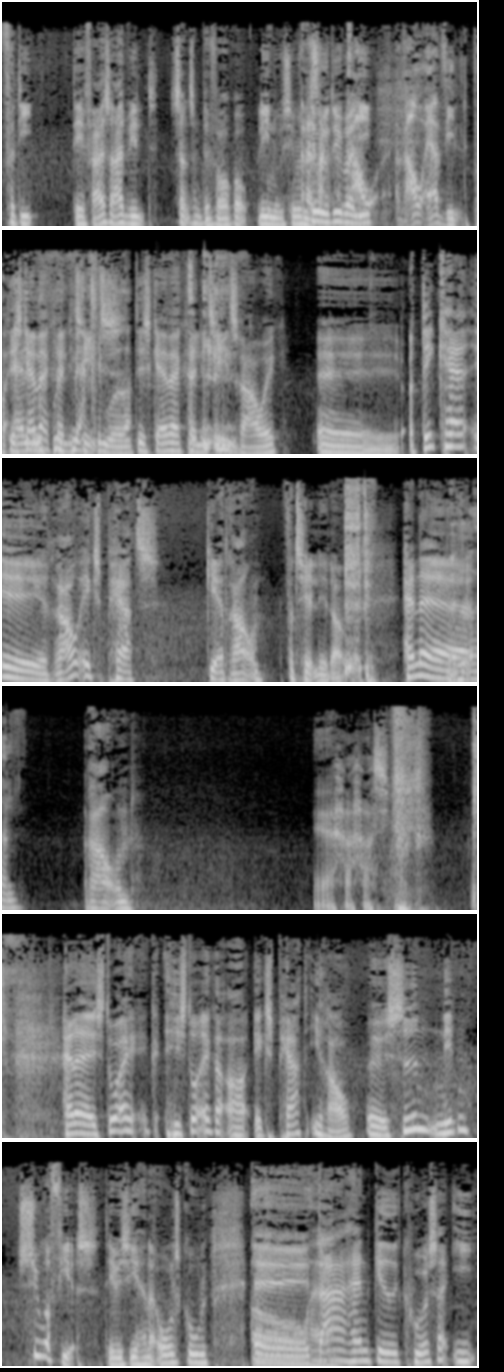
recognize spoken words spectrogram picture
fordi det er faktisk ret vildt, sådan som det foregår lige nu. Simon, det uddyber jeg lige. rav, rav er vildt på Det alle skal være mulige mærkelige kvalitets, måder. det skal være kvalitetsrav, ikke? Øh, og det kan øh, ravekspert Gert Ravn fortælle lidt om. Han er... Hvad hedder han? Ravn. Ja, haha. Han er historik- historiker og ekspert i rav. Øh, siden 1987, det vil sige, at han er old school, øh, ja. der har han givet kurser i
